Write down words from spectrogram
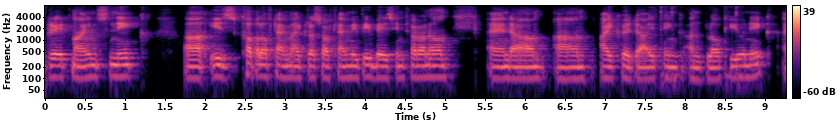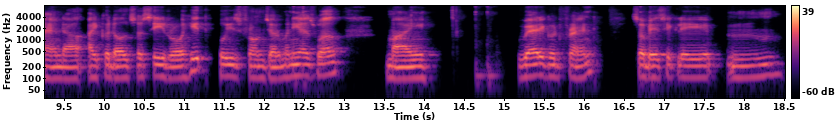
great minds. Nick uh, is couple of time Microsoft MVP based in Toronto, and um, um, I could I think unblock you, Nick, and uh, I could also see Rohit, who is from Germany as well, my very good friend so basically, um,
